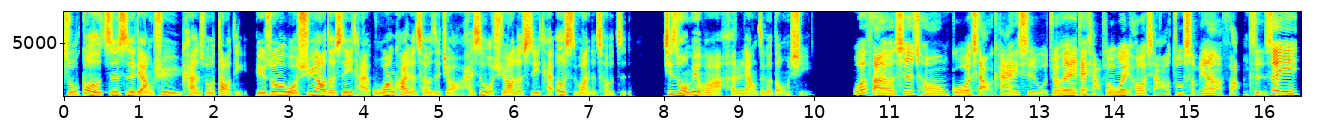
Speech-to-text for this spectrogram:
足够的知识量去看说到底，比如说我需要的是一台五万块的车子就好，还是我需要的是一台二十万的车子？其实我没有办法衡量这个东西。我反而是从国小开始，我就会在想说，我以后想要住什么样的房子。所以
